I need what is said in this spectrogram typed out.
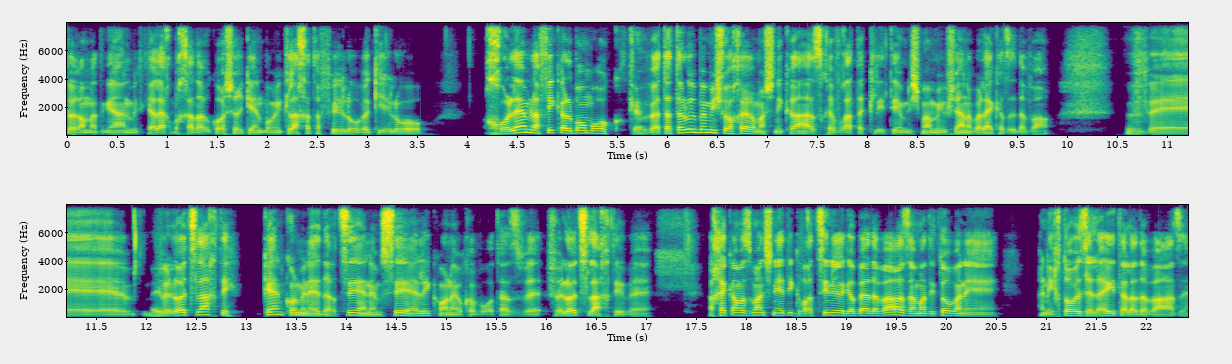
ברמת גן, מתקלח בחדר כושר, כי אין בו מקלחת אפילו, וכאילו חולם להפיק אלבום רוק. כן. ואתה תלוי במישהו אחר, מה שנקרא אז חברת תקליטים, נשמע מיושן, אבל היה כזה דבר. ו... ולא הצלחתי. כן, כל מיני דרצי, NMC, אליקון, היו חברות אז, ו... ולא הצלחתי. ואחרי כמה זמן שנהייתי כבר ציני לגבי הדבר הזה, אמרתי, טוב, אני, אני אכתוב איזה להיט על הדבר הזה.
